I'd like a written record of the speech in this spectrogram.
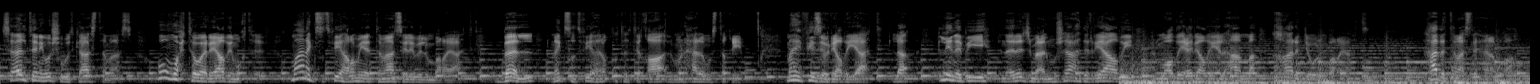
سألتني وش بودكاست تماس؟ هو محتوى رياضي مختلف ما نقصد فيها رمي التماس اللي بالمباريات بل نقصد فيها نقطة التقاء المنحنى المستقيم. ما هي فيزياء ورياضيات؟ لا اللي نبيه إن نجمع المشاهد الرياضي بالمواضيع الرياضيه الهامة خارج جو المباريات. هذا التماس اللي إحنا نبغاه.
